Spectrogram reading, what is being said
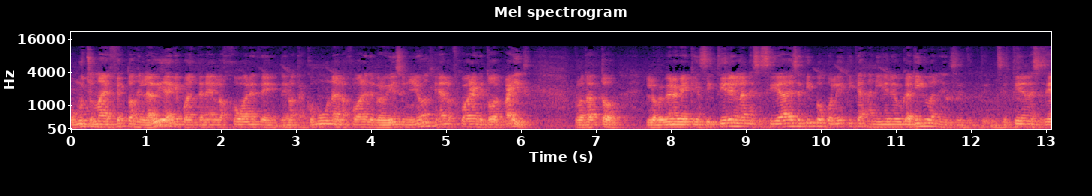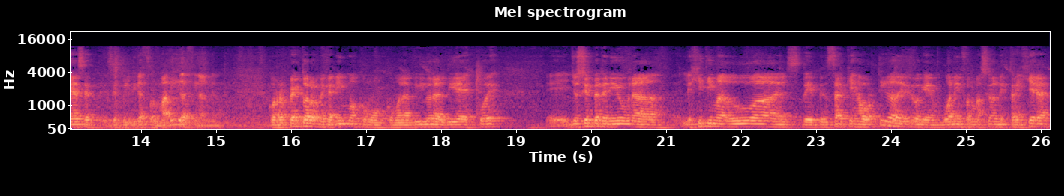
o muchos más efectos en la vida que pueden tener los jóvenes de, de nuestras comunas, los jóvenes de Providencia y Unión, en general los jóvenes de todo el país. Por lo tanto, lo primero que hay que insistir en la necesidad de ese tipo de políticas a nivel educativo, insistir en la necesidad de hacer, de hacer políticas formativas finalmente. Con respecto a los mecanismos como, como la píldora del día después, eh, yo siempre he tenido una legítima duda de pensar que es abortiva debido a que buena información extranjera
